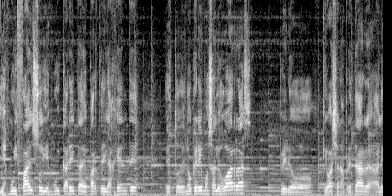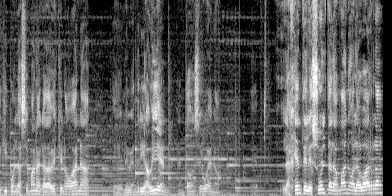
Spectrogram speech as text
y es muy falso y es muy careta de parte de la gente, esto de no queremos a los barras, pero que vayan a apretar al equipo en la semana cada vez que no gana, eh, le vendría bien. Entonces, bueno, eh, la gente le suelta la mano a la barra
